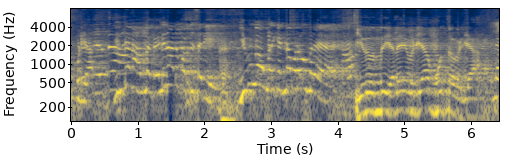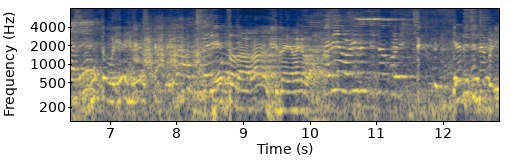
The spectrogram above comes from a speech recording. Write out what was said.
அப்படியா? இல்ல நான் அவங்க வெளிநாடு போறது சரி. இவங்க உங்களுக்கு என்ன உறவு முறை? இது வந்து இளைய வழியா மூத்த வழியா? மூத்த வழியா இளைய வழியா? மூத்ததாரா சின்ன இளையதா? பெரிய வழியில சின்ன படி. எது சின்னப்படி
